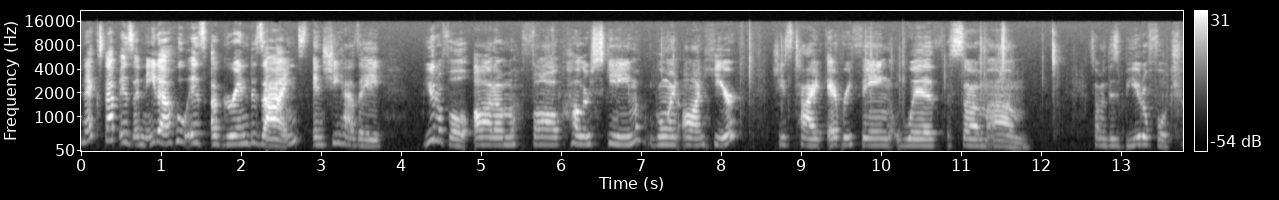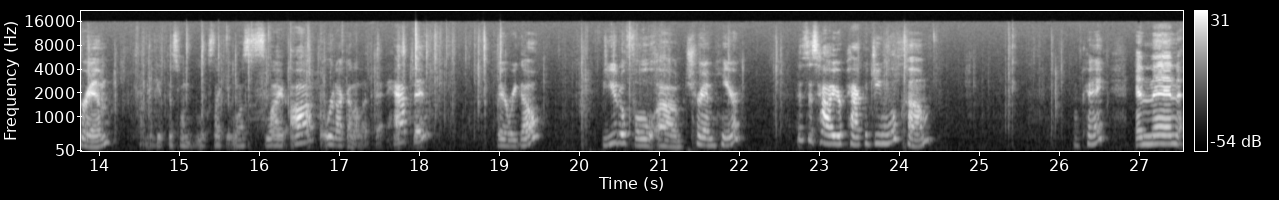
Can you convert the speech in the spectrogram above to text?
Next up is Anita, who is A Grin Designs, and she has a beautiful autumn fall color scheme going on here. She's tied everything with some um, some of this beautiful trim. Trying to get this one, looks like it wants to slide off, but we're not going to let that happen. There we go. Beautiful um, trim here. This is how your packaging will come. Okay, and then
